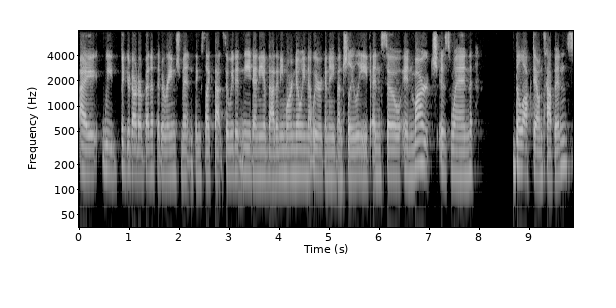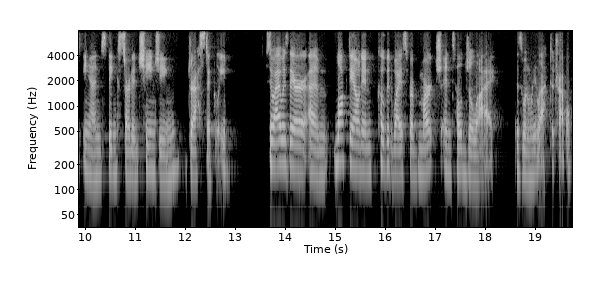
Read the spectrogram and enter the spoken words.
I we figured out our benefit arrangement and things like that. So we didn't need any of that anymore, knowing that we were going to eventually leave. And so in March is when the lockdowns happened and things started changing drastically. So I was there um, lockdown and COVID wise from March until July is when we left to travel.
